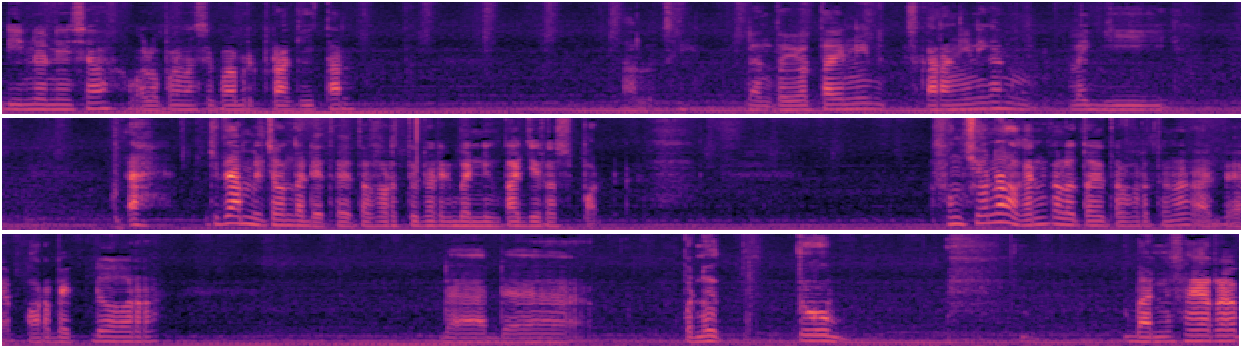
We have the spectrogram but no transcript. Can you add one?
di Indonesia walaupun masih pabrik perakitan. Salut sih. Dan Toyota ini sekarang ini kan lagi ah kita ambil contoh deh Toyota Fortuner dibanding Pajero Sport. Fungsional kan kalau Toyota Fortuner ada power back door udah ada penutup ban serep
